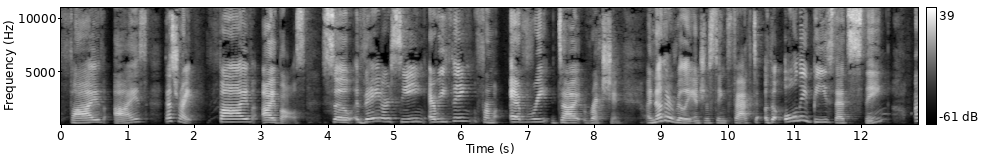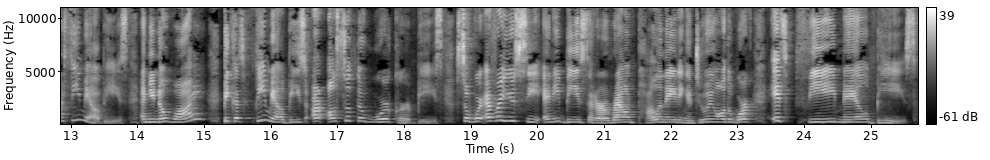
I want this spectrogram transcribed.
five eyes? That's right, five eyeballs. So they are seeing everything from every direction. Another really interesting fact, the only bees that sting are female bees. And you know why? Because female bees are also the worker bees. So wherever you see any bees that are around pollinating and doing all the work, it's female bees.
